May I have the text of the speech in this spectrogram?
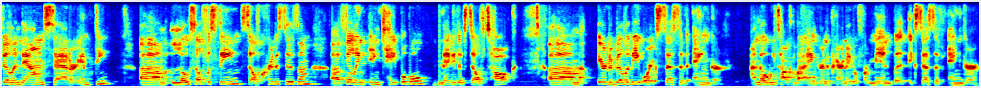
feeling down, sad, or empty um, low self esteem, self criticism, uh, feeling incapable, negative self talk, um, irritability, or excessive anger. I know we talked about anger in the perinatal for men, but excessive anger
